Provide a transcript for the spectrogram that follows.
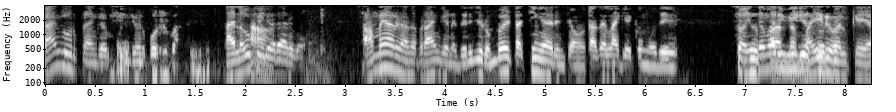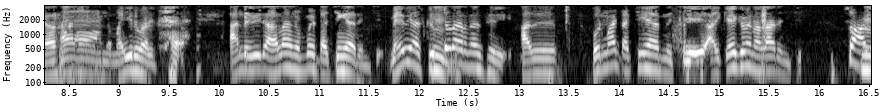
பெங்களூர் பிராங்க் அப்படின்னு சொல்லி ஒன்று போட்டிருப்பாங்க அது லவ் ஃபெயிலியரா இருக்கும். செம்மையா இருக்கும் அந்த பிராங்க் எனக்கு தெரிஞ்சு. ரொம்ப டச்சிங்கா இருந்துச்சு அவங்க கதையெல்லாம் கேட்கும் போது சோ இந்த மாதிரி மயிர் வீடியோ வாழ்க்கையா? அந்த மயிர் வாழ்க்கை. அந்த வீடியோ அதெல்லாம் ரொம்ப டச்சிங்கா இருந்துச்சு. மேபி அது ஸ்கிரிப்டடா இருந்தாலும் சரி. அது ஒரு மாதிரி டச்சிங்கா இருந்துச்சு. அது கேட்கவே நல்லா இருந்துச்சு. சோ அது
